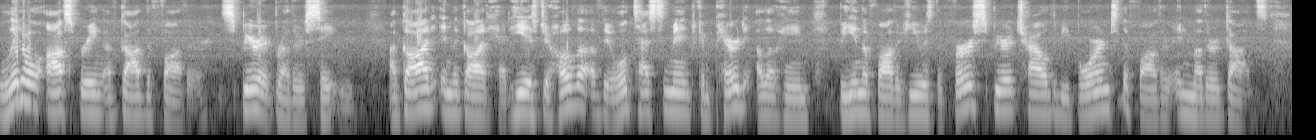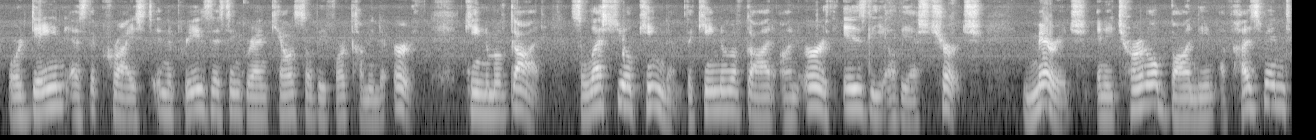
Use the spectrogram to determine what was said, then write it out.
literal offspring of God the Father, spirit brother Satan, a God in the Godhead. He is Jehovah of the Old Testament compared to Elohim, being the Father. He was the first spirit child to be born to the Father and Mother of gods, ordained as the Christ in the pre existing Grand Council before coming to earth. Kingdom of God, celestial kingdom, the kingdom of God on earth is the LDS Church marriage, an eternal bonding of husband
